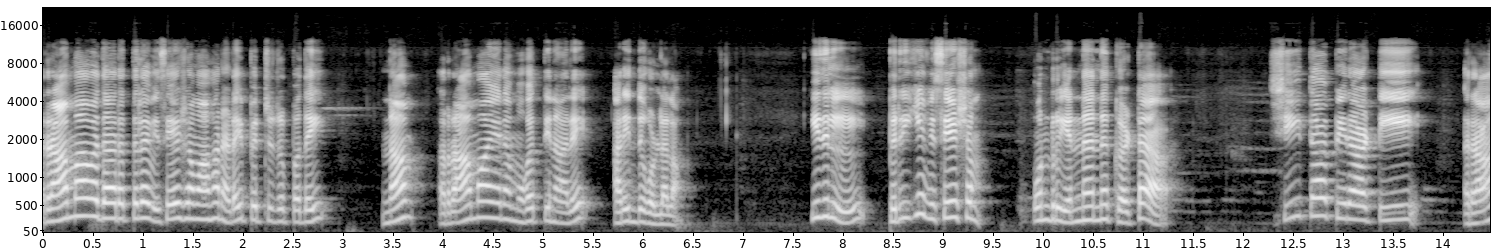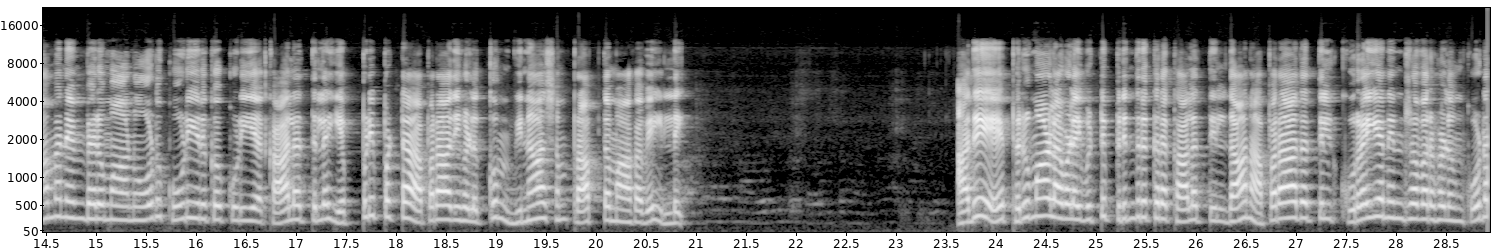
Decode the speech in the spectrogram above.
ராமாவதாரத்தில் விசேஷமாக நடைபெற்றிருப்பதை நாம் ராமாயண முகத்தினாலே அறிந்து கொள்ளலாம். இதில் பெரிய விசேஷம் ஒன்று என்னன்னு கேட்டால் சீதா பிராட்டி ராமனெம்பெருமானோடு கூடியிருக்கக்கூடிய காலத்தில் எப்படிப்பட்ட அபராதிகளுக்கும் வினாசம் பிராப்தமாகவே இல்லை. அதே பெருமாள் அவளை விட்டு பிரிந்திருக்கிற காலத்தில்தான் அபராதத்தில் குறைய நின்றவர்களும் கூட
